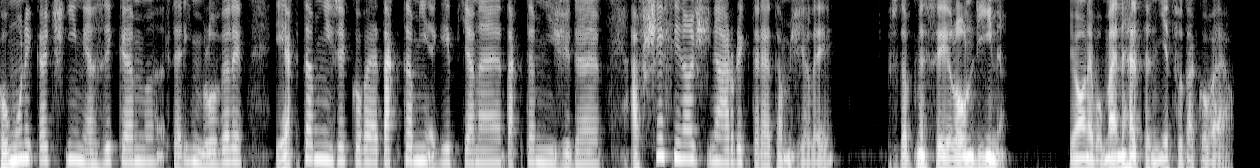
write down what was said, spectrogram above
komunikačním jazykem, kterým mluvili jak tamní řekové, tak tamní egyptiané, tak tamní židé a všechny další národy, které tam žili. Představme si Londýn, jo, nebo Manhattan, něco takového.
